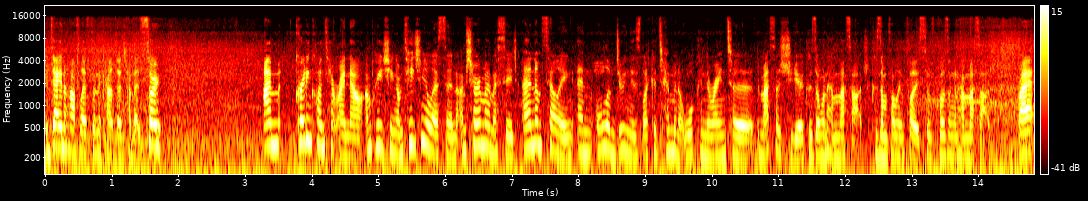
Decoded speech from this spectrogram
a day and a half left on the countdown timer. So I'm creating content right now. I'm preaching, I'm teaching a lesson, I'm sharing my message, and I'm selling. And all I'm doing is like a 10 minute walk in the rain to the massage studio because I want to have a massage because I'm following flow. So, of course, I'm going to have a massage, right?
